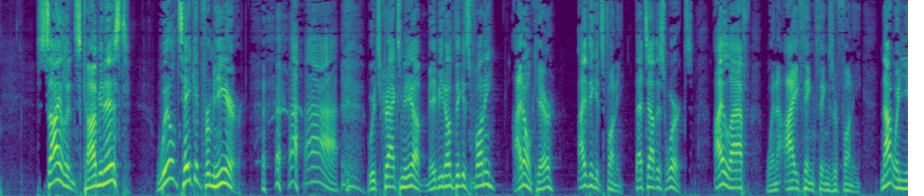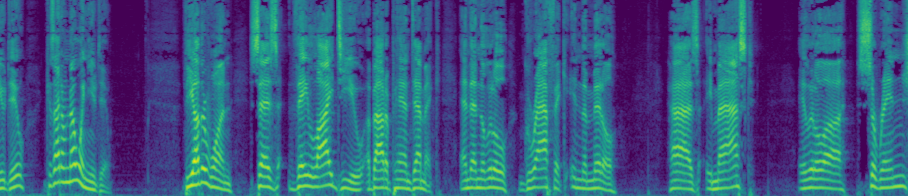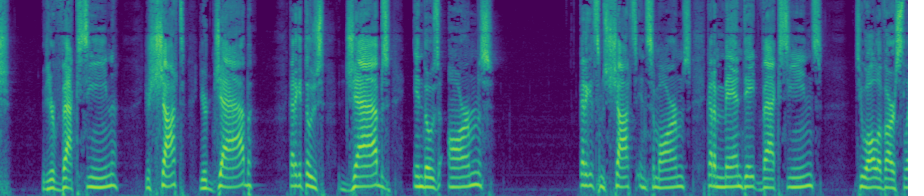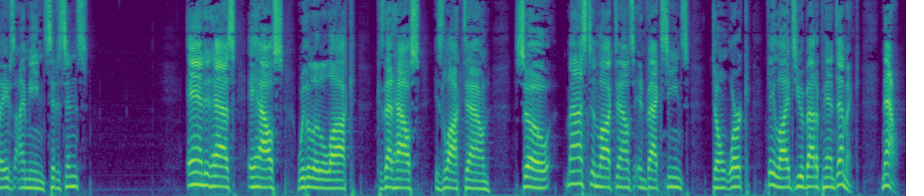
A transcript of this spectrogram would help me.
Silence, communist. We'll take it from here. Which cracks me up. Maybe you don't think it's funny. I don't care. I think it's funny. That's how this works. I laugh when I think things are funny, not when you do, because I don't know when you do. The other one says they lied to you about a pandemic. And then the little graphic in the middle has a mask a little uh, syringe with your vaccine, your shot, your jab. Got to get those jabs in those arms. Got to get some shots in some arms. Got to mandate vaccines to all of our slaves, I mean citizens. And it has a house with a little lock because that house is locked down. So masks and lockdowns and vaccines don't work. They lied to you about a pandemic. Now,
